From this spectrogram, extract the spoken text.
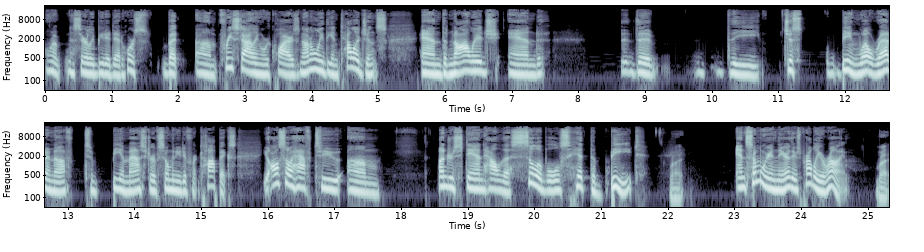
want to necessarily beat a dead horse, but um, freestyling requires not only the intelligence and the knowledge and the the just being well read enough to be a master of so many different topics. You also have to um, understand how the syllables hit the beat, Right. and somewhere in there, there's probably a rhyme. Right.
